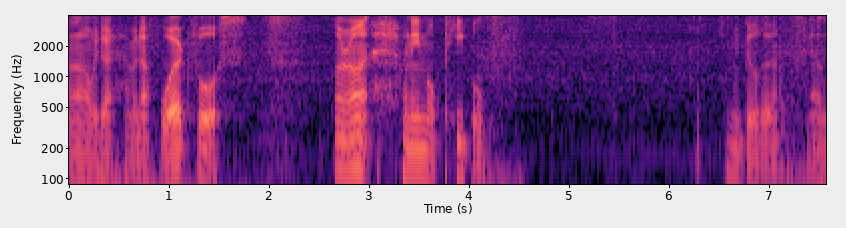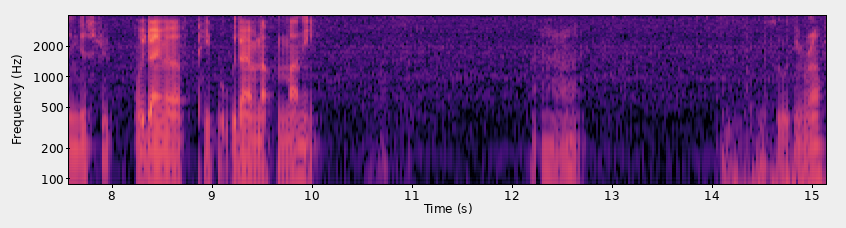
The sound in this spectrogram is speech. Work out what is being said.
Oh, we don't have enough workforce. Alright, we need more people. Can we build a housing district? We don't have enough people. We don't have enough money. Alright. This is looking rough.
